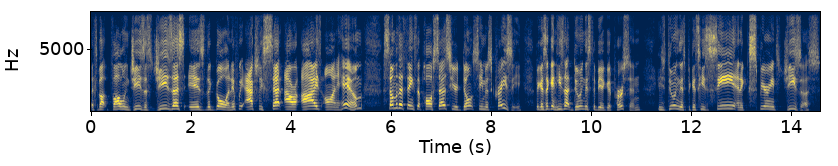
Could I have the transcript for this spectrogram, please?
It's about following Jesus. Jesus is the goal. And if we actually set our eyes on Him, some of the things that Paul says here don't seem as crazy because, again, he's not doing this to be a good person. He's doing this because he's seen and experienced Jesus.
